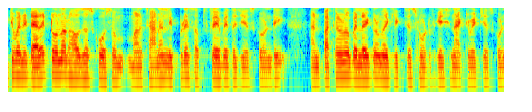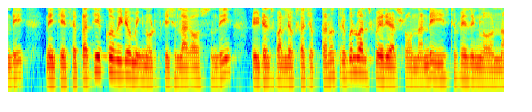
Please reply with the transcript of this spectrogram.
ఇటువంటి డైరెక్ట్ ఓనర్ హౌసెస్ కోసం మన ఛానల్ని ఇప్పుడే సబ్స్క్రైబ్ అయితే చేసుకోండి. అండ్ పక్కన ఉన్న బెల్ ఐకాన్ మీద క్లిక్ చేసి నోటిఫికేషన్ యాక్టివేట్ చేసుకోండి. నేను చేసే ప్రతి ఒక్క వీడియో మీకు నోటిఫికేషన్ లాగా వస్తుంది. డీటెయిల్స్ మళ్ళీ ఒకసారి చెప్తాను. త్రిబుల్ వన్ స్క్వేర్ యార్డ్స్లో ఉందండి. ఈస్ట్ ఫేసింగ్లో ఉన్న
